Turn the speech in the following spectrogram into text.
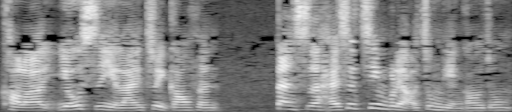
考了有史以来最高分，但是还是进不了重点高中，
